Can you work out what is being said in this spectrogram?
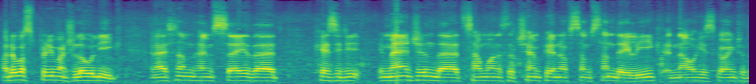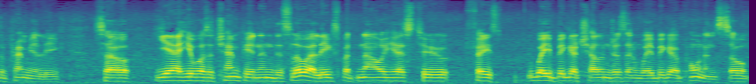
but it was pretty much low league. And I sometimes say that KCD, imagine that someone is the champion of some Sunday league and now he's going to the Premier League. So yeah, he was a champion in these lower leagues, but now he has to face way bigger challenges and way bigger opponents. So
